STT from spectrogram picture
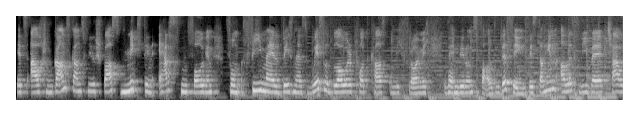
jetzt auch schon ganz, ganz viel Spaß mit den ersten Folgen vom Female Business Whistleblower Podcast und ich freue mich, wenn wir uns bald wieder sehen. Bis dahin alles Liebe. Ciao.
